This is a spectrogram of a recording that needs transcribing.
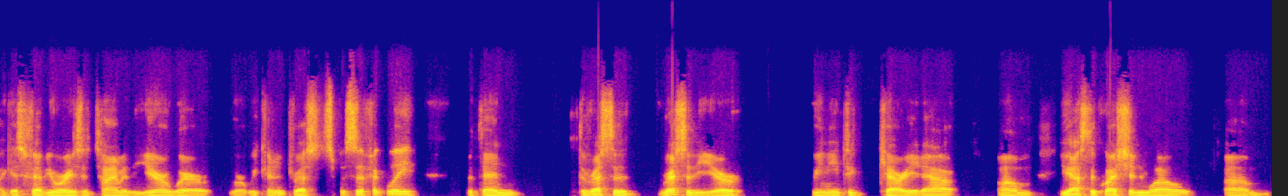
I guess February is a time of the year where where we can address it specifically, but then the rest of the rest of the year we need to carry it out um, you asked the question, well, um,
